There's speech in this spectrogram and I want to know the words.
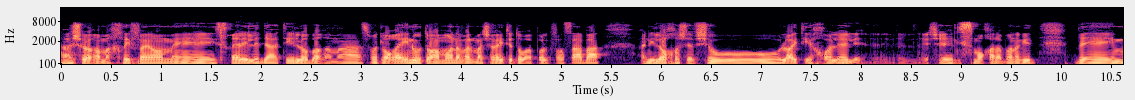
שהשוער המחליף היום, אה, ישראלי, לדעתי לא ברמה, זאת אומרת לא ראינו אותו המון, אבל מה שראיתי אותו בהפועל כפר סבא, אני לא חושב שהוא, לא הייתי יכול אה, לסמוך עליו, בוא נגיד, אם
